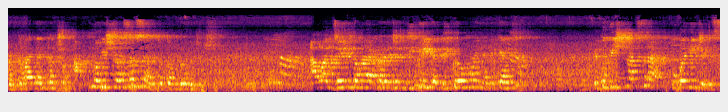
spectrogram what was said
પણ તમારી અંદર જો આત્મવિશ્વાસ હશે ને, તો તમે બની જશો. આવા જઈને તમારા ઘરે જે દીકરી કે દીકરો હોય ને, એને કહેજો કે તું વિશ્વાસ રાખ, તું બની જઈશ.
